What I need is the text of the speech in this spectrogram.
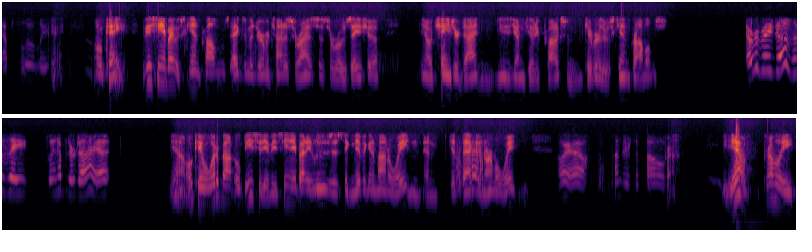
absolutely. Okay. Have you seen anybody with skin problems, eczema, dermatitis, psoriasis, or rosacea, you know, change their diet and use Youngevity products and get rid of their skin problems? Everybody does if they clean up their diet. Yeah. Okay. Well, what about obesity? Have you seen anybody lose a significant amount of weight and, and get back to normal weight? Oh yeah, hundreds of pounds. yeah, probably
